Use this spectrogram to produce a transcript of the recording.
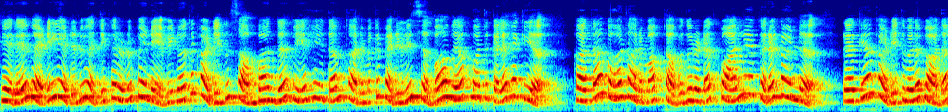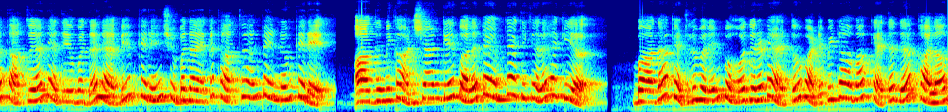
කෙරේ වැඩි යටලු ඇති කරනු පෙනේ. විනෝද කටයුතු සම්බන්ධ වියහිතම් තරමක පැරිලි ස්වභාවයක් මත කළ හැකිය. කතා බහ තරමක් තවදුරටත් පාලනය කරගන්න. රැකියා කටයුතු වල බාධා තත්වයන් ඇතිවද ලැබීම් කෙරෙහි ශුභදායක තත්වයන් පෙන්නුම් කෙරේ. ආගමික අංශයන්ගේ බලපෑම්ද ඇති කළ හැකිය. බාධා ගැටලු වලින් බොහෝ දෙරට ඇතූ වටපිටාවක් ඇතද කලාව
